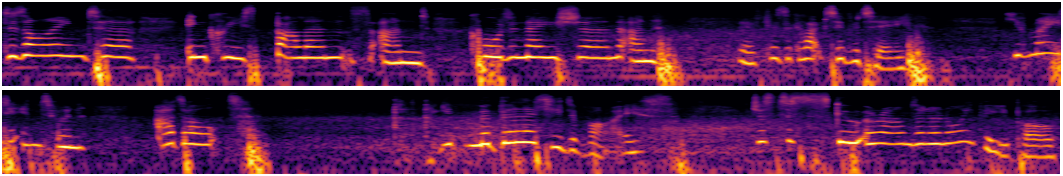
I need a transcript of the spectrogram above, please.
designed to increase balance and coordination and you know, physical activity. You've made it into an adult mobility device just to scoot around and annoy people.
